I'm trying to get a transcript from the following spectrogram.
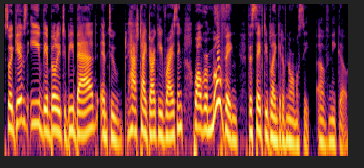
So it gives Eve the ability to be bad and to hashtag Dark Eve Rising while removing the safety blanket of normalcy of Nico.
